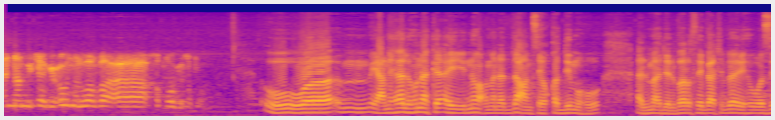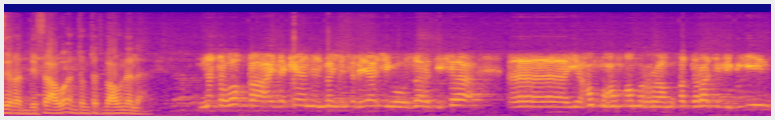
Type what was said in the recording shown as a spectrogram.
أنهم يتابعون الوضع خطوة بخطوة ويعني هل هناك أي نوع من الدعم سيقدمه المهدي البرثي باعتباره وزير الدفاع وأنتم تتبعون له؟ نتوقع إذا كان المجلس الرئاسي ووزارة الدفاع آه، يهمهم أمر مخدرات الليبيين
